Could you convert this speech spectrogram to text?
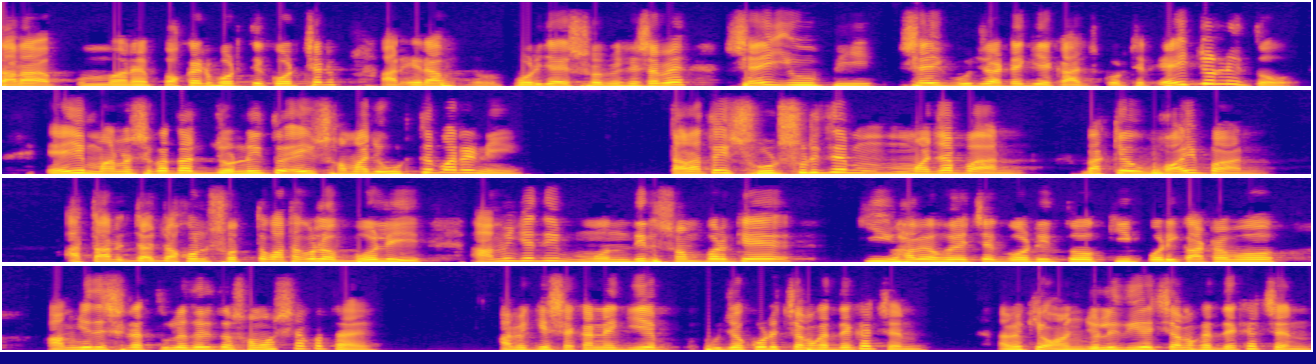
তারা মানে পকেট ভর্তি করছেন আর এরা পরিযায়ী শ্রমিক হিসেবে সেই ইউপি সেই গুজরাটে গিয়ে কাজ করছেন। এই জন্যই তো, এই মানসিকতার জন্যই তো এই সমাজ উঠতে পারেনি। তারা তো এই সুরসুরিতে মজা পান বা কেউ ভয় পান। আর তার যখন সত্য কথাগুলো বলি, আমি যদি মন্দির সম্পর্কে কীভাবে হয়েছে গঠিত, কি পরিকাঠামো, আমি যদি সেটা তুলে ধরি তো সমস্যা কোথায়? আমি কি সেখানে গিয়ে পুজো করেছি আমাকে দেখেছেন? আমি কি অঞ্জলি দিয়েছি আমাকে দেখেছেন?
